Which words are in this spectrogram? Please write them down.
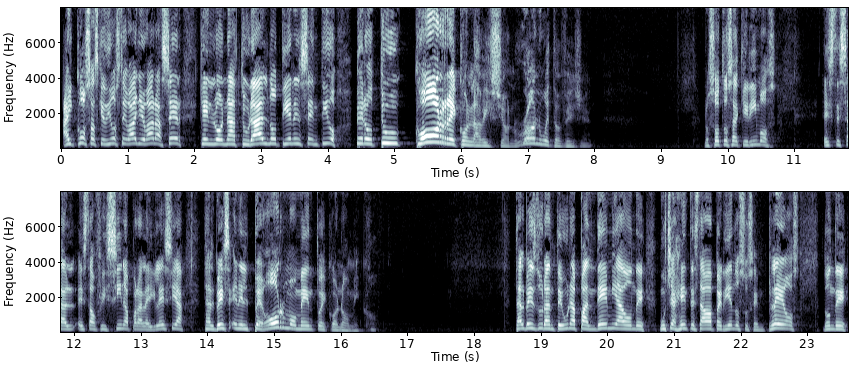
Hay cosas que Dios te va a llevar a hacer que en lo natural no tienen sentido, pero tú corre con la visión. Run with the vision. Nosotros adquirimos este esta oficina para la iglesia tal vez en el peor momento económico. Tal vez durante una pandemia donde mucha gente estaba perdiendo sus empleos, donde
